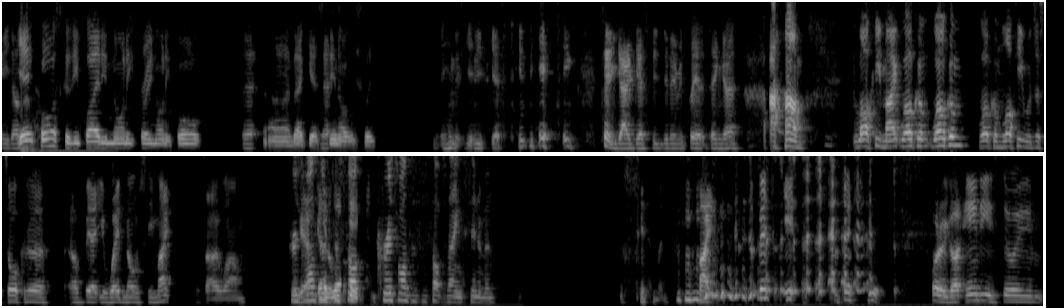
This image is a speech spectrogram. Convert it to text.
He does. Yeah, of course, because he played in '93, '94. Yeah. Uh, that guest Yeah. in obviously. in the Guineas guest in yeah, ten, 10 game guest in, didn't even see it at 10 games. Um, Lockie, mate, welcome, welcome, welcome, Lockie. We're just talking to, about your wedding, obviously, mate. So, um, Chris Yeah, wants get us to lucky. stop. Chris wants us to stop saying cinnamon. cinnamon, mate. the best gift. It's the best gift. What do we got? Andy's doing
